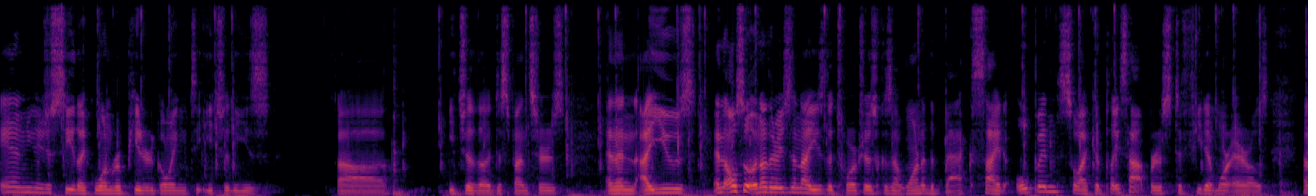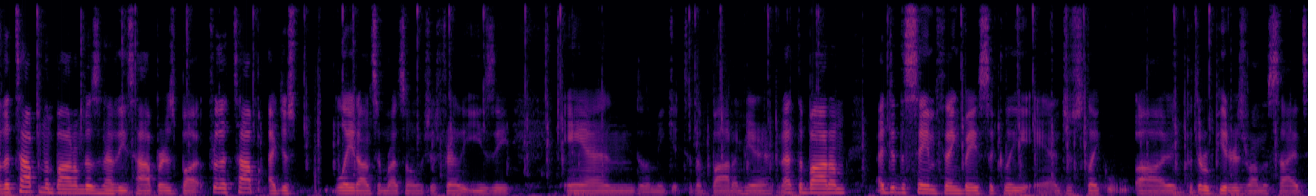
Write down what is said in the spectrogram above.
And you can just see like one repeater going to each of these, uh, each of the dispensers. And then I use, and also another reason I use the torches because I wanted the back side open so I could place hoppers to feed it more arrows. Now the top and the bottom doesn't have these hoppers, but for the top I just laid on some redstone, which is fairly easy and let me get to the bottom here. And at the bottom I did the same thing basically and just like uh, put the repeaters around the sides.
